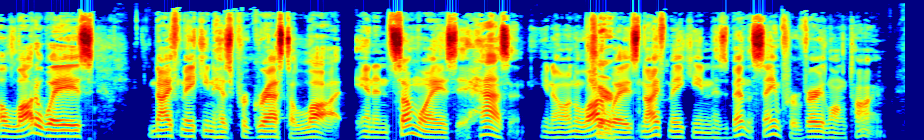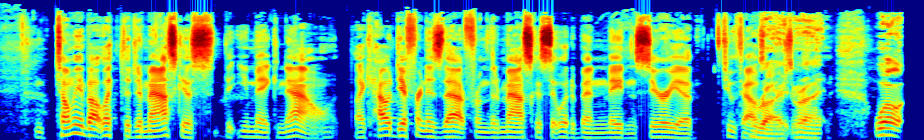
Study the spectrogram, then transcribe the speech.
a lot of ways knife making has progressed a lot, and in some ways it hasn't. You know, in a lot Sure. of ways, knife making has been the same for a very long time. And tell me about like the Damascus that you make now. Like, how different is that from the Damascus that would have been made in Syria two thousand right, years ago? right. Well,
